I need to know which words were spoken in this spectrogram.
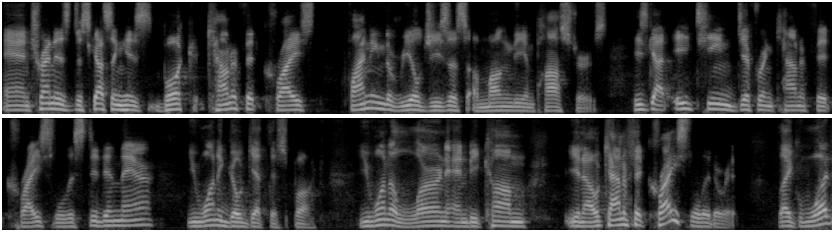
And Trent is discussing his book, Counterfeit Christ Finding the Real Jesus Among the Imposters. He's got 18 different counterfeit Christ listed in there. You want to go get this book. You want to learn and become, you know, counterfeit Christ literate. Like what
